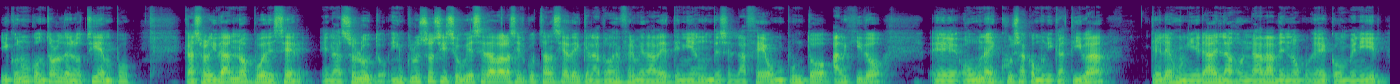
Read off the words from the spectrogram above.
y con un control de los tiempos. Casualidad no puede ser, en absoluto, incluso si se hubiese dado la circunstancia de que las dos enfermedades tenían un desenlace o un punto álgido eh, o una excusa comunicativa que les uniera en la jornada de no eh, convenir,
